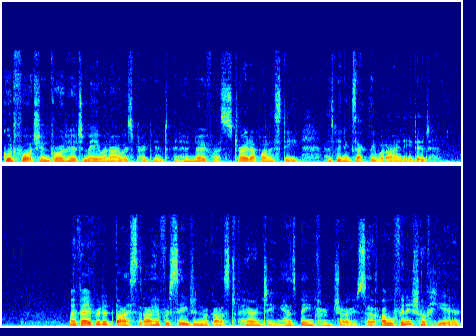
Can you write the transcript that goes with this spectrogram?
Good fortune brought her to me when I was pregnant, and her no fuss, straight up honesty has been exactly what I needed. My favourite advice that I have received in regards to parenting has been from Jo, so I will finish off here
